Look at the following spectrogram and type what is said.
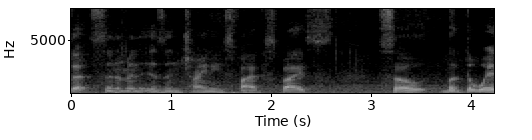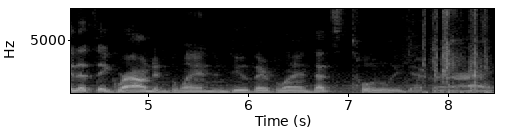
that cinnamon is in Chinese five spice. So, but the way that they ground and blend and do their blend, that's totally different, alright?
